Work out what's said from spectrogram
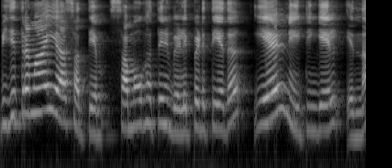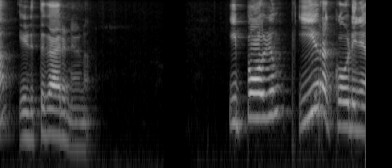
വിചിത്രമായ ആ സത്യം സമൂഹത്തിന് വെളിപ്പെടുത്തിയത് ഏൾ നെയ്റ്റിംഗേൽ എന്ന എഴുത്തുകാരനാണ്. ഇപ്പോഴും ഈ റെക്കോർഡിന്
